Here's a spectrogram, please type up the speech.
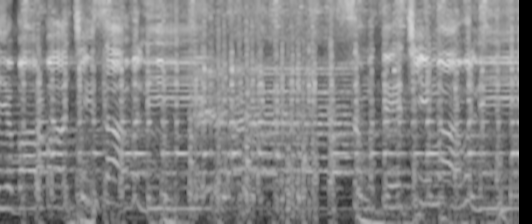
माय बापाची सावली समतेची मावली.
